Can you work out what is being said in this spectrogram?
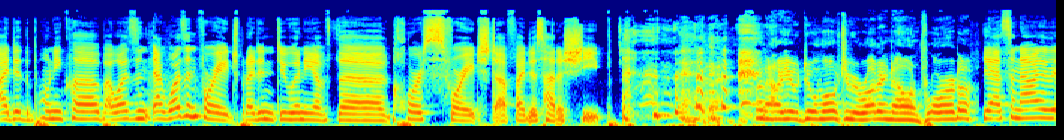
I did the pony club. I wasn't I was in 4-H, but I didn't do any of the horse 4-H stuff. I just had a sheep. now you do most of your riding now in Florida? Yeah, so now I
